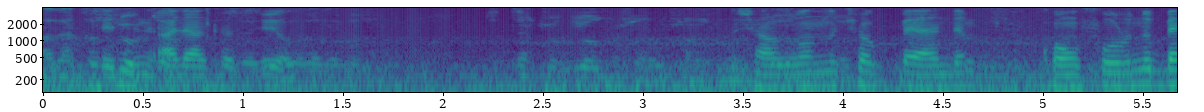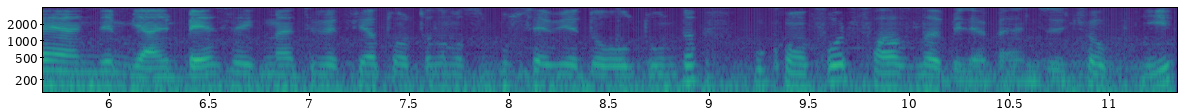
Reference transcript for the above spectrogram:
alakası Kesin yok. yani. alakası Zerre yok. kadar alakası yok. Cidden çok iyi olmuş bu şanzıman. Şanzımanını çok beğendim. Konforunu beğendim. Yani B segmenti ve fiyat ortalaması bu seviyede olduğunda bu konfor fazla bile bence. Çok iyi.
